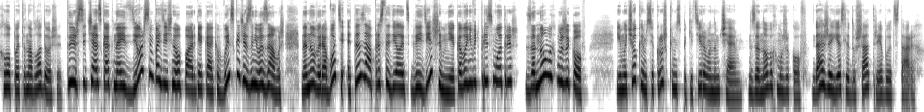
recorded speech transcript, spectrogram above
Хлопает она в ладоши. Ты ж сейчас как найдешь симпатичного парня, как выскочишь за него замуж. На новой работе это запросто делать. Глядишь, и мне кого-нибудь присмотришь. За новых мужиков. И мы чокаемся кружками с пакетированным чаем. За новых мужиков. Даже если душа требует старых.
